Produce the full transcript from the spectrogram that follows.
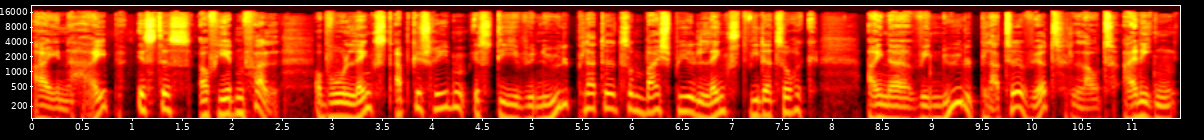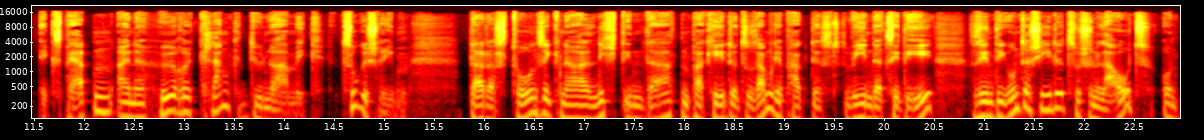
Ein Hype ist es auf jeden Fall. Obwohl längst abgeschrieben, ist die Vinylplatte zum Beispiel längst wieder zurück. Einer Vinylplatte wird laut einigen Experten eine höhere Klangdynamik zugeschrieben. Da das Tonsignal nicht in Datenpakete zusammengepackt ist, wie in der CD, sind die Unterschiede zwischen laut und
